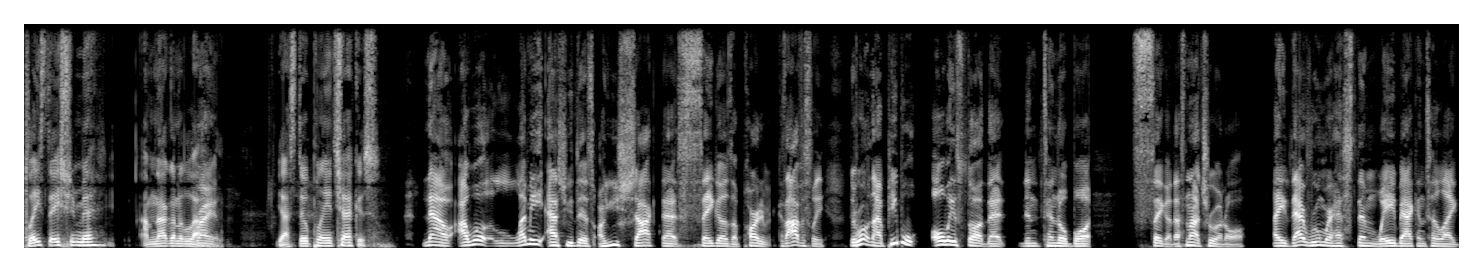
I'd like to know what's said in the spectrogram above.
PlayStation, man. I'm not gonna lie. Right. Y'all still playing checkers. Now, I will let me ask you this: Are you shocked that Sega is a part of it? Because obviously, the rule now people always thought that Nintendo bought Sega. That's not true at all. Like that rumor has stemmed way back into like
